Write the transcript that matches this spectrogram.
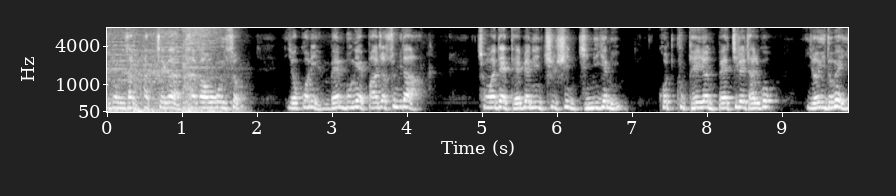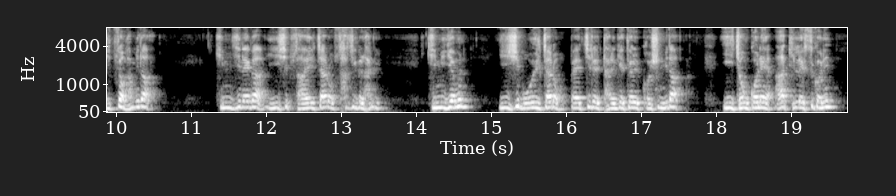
부동산 악재가 다가오고 있어 여권이 멘붕에 빠졌습니다. 청와대 대변인 출신 김의겸이 곧 국회의원 배지를 달고 여의도에 입성합니다. 김진애가 24일자로 사직을 하니 김의겸은 25일자로 배지를 달게 될 것입니다. 이 정권의 아킬레스건인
